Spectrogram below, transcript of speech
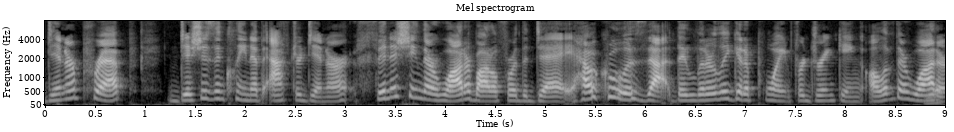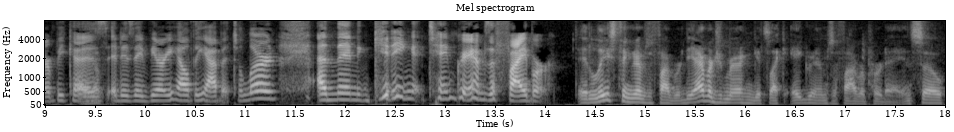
dinner prep. Dishes and cleanup after dinner, finishing their water bottle for the day. How cool is that? They literally get a point for drinking all of their water Yep, because it is a very healthy habit to learn. And then getting 10 grams of fiber. at least 10 grams of fiber. The average American gets like 8 grams of fiber per day. And so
